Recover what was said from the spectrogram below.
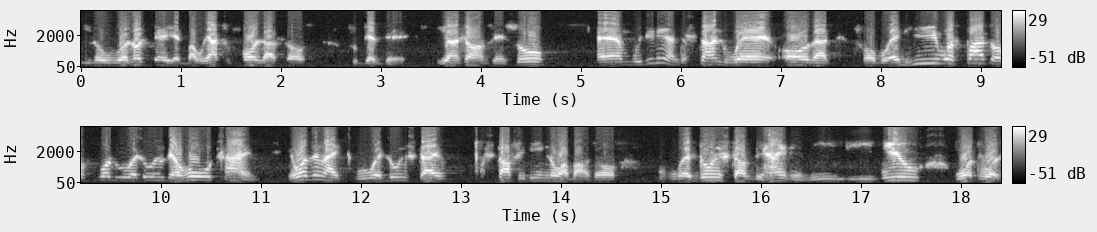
you know, we were not there yet, but we had to force ourselves to get there. You understand what I'm saying? So um, we didn't understand where all that trouble, and he was part of what we were doing the whole time. It wasn't like we were doing stuff stuff he didn't know about, or we were doing stuff behind him. He, he knew what was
